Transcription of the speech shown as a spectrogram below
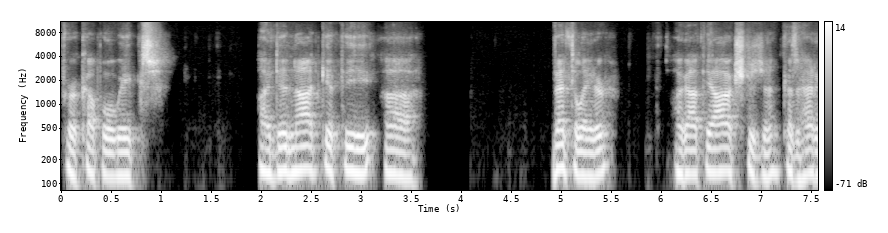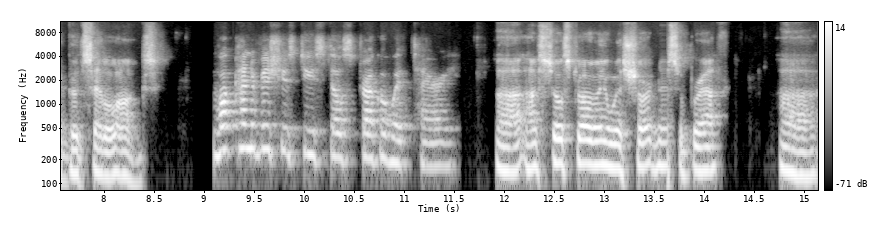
for a couple of weeks. I did not get the uh, ventilator. I got the oxygen because I had a good set of lungs. What kind of issues do you still struggle with, Terry? Uh, I'm still struggling with shortness of breath. Uh,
